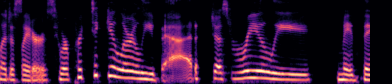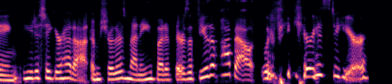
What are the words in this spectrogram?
legislators who are particularly bad, just really made thing you just shake your head at. I'm sure there's many, but if there's a few that pop out, we'd be curious to hear.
